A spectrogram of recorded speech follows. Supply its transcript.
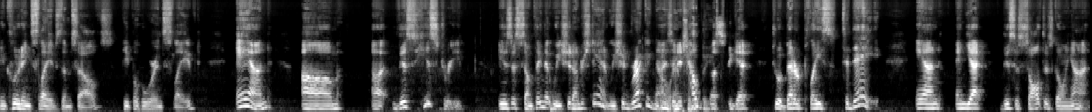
including slaves themselves, people who were enslaved, and um, uh, this history is a, something that we should understand. We should recognize, oh, and it helps us to get to a better place today. And and yet this assault is going on,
